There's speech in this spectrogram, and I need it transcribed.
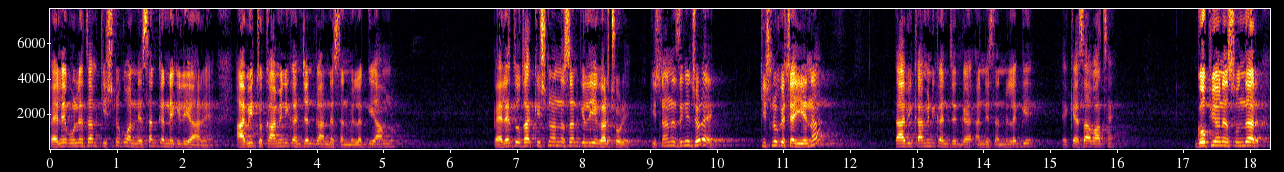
पहले बोले थे हम कृष्ण को अन्वेषण करने के लिए आ रहे हैं। अभी तो कामिनी कंचन का अन्वेषण में लग गया हम लोग। पहले तो था कृष्ण अन्वेषण के लिए घर छोड़े। कृष्ण अन्वेषण छोड़े? कृष्ण को चाहिए ना? तो अभी कामिनी कंचन का अन्वेषण में लग गए। एक कैसा बात है? गोपियों ने सुंदर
